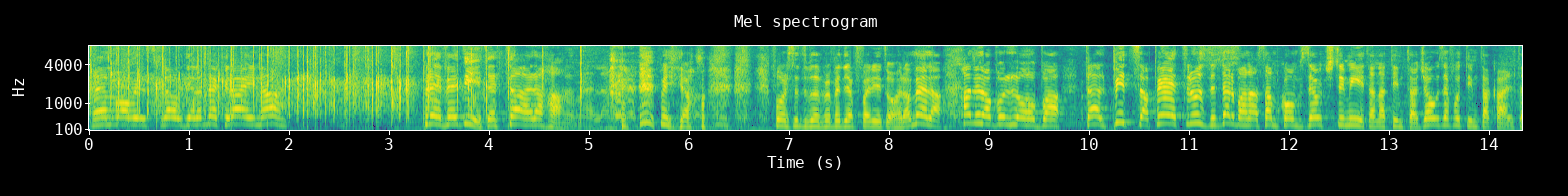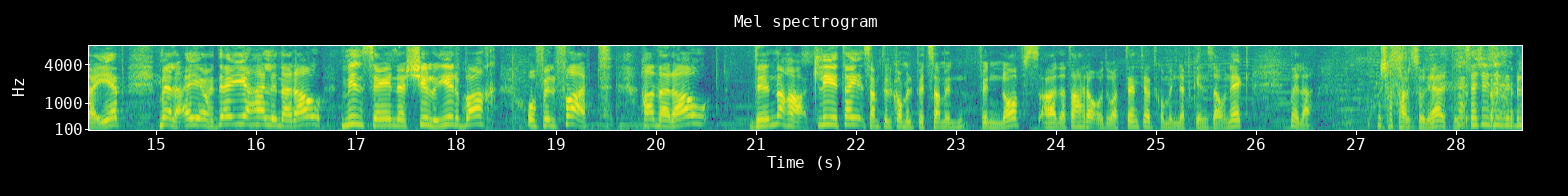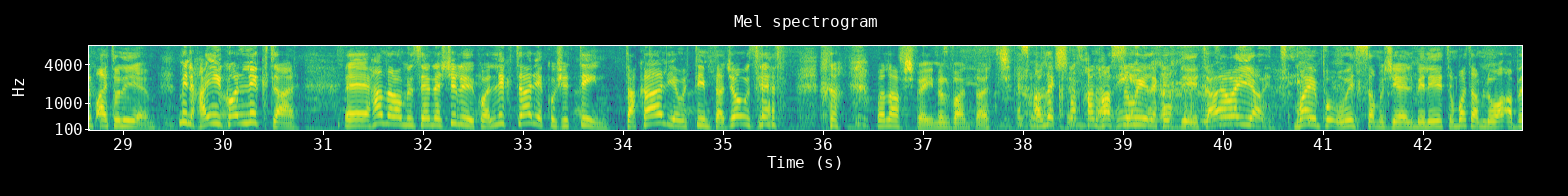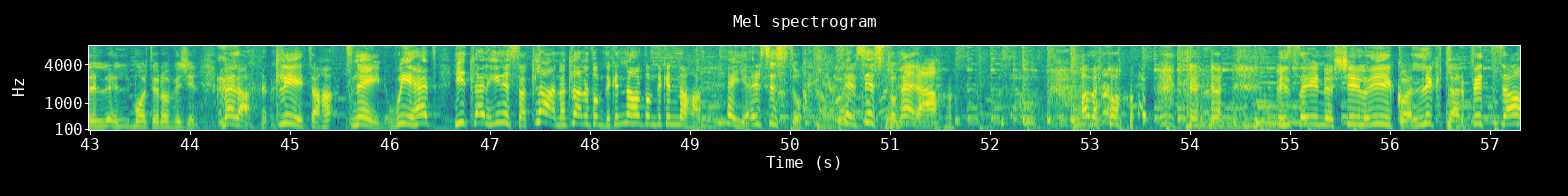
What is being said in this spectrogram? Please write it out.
Ħelwa wisq, Claudia, hemmhekk rajna. Prevediet, qed tara, ha. Min jaf, forsi tibda prevedi affarijiet oħra. Mela, ħa nilagħbu l-logħba. Tal-pizza Petrus, did-darba ħanaqsamkom f'żewġ timijiet, għandna t-tim ta' Joseph u t-tim ta' Karl, tajjeb? Mela, ejjew ħdejja ħalli naraw min se jirnexxielu jirbaħ u fil-fatt ħa naraw din in-naħa tlieta, jien qsamtilkom il-pizza minn fin-nofs, għadha taħraq għodu attenti għandkom in-napkins hawnhekk, mela, mhux ħa tħallsu lejha l-pizza, billi bqajtu li hemm. Min ħa jiekol l-iktar? Ħa naraw min se jirnexxielu jiekol l-iktar, jekk hux it-tim ta' Karl jew it-tim ta' Joseph. Ma nafx fejn u l-vantaġġ. Għandek ħanħassu ilek id-dieta. Ewja, ma jimpuqu issa mhux ġej il-miliet u mbagħad għamlu qabel il-Malti Eurovision. Mela, tlieta, tnejn, wieħed, jitla' l-ħin issa tlaqna, tlaqna tom dik in-naħa, tom dik in-naħa. Ejja, irsistu. Irsistu, mela. Allora, issa jinna xilu jikol l-iktar pizza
